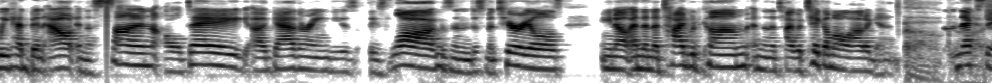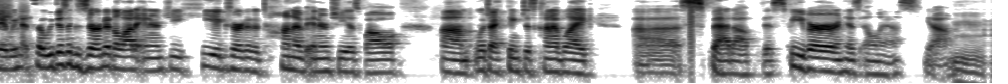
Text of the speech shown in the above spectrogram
we had been out in the sun all day, uh, gathering these these logs and just materials you know, and then the tide would come and then the tide would take them all out again. Oh, the next day we had, so we just exerted a lot of energy. He exerted a ton of energy as well um, which I think just kind of like uh, sped up this fever and his illness. Yeah. Mm.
